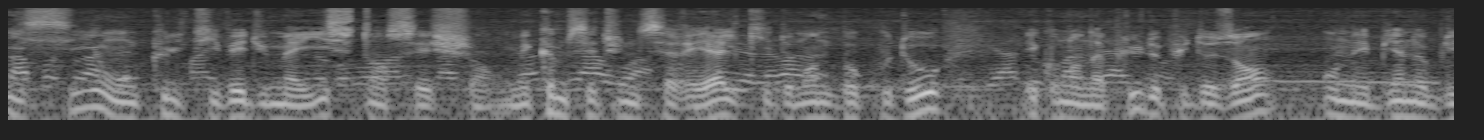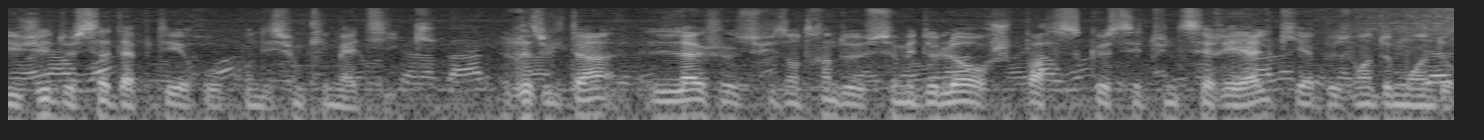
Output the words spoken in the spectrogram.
ici, on cultivait du maïs dans ces champs. Mais comme c'est une céréale qui demande beaucoup d'eau et qu'on n'en a plus depuis deux ans, on est bien obligé de s'adapter aux conditions climatiques. Résultat, là, je suis en train de semer de l'orge parce que c'est une céréale qui a besoin de moins d'eau.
